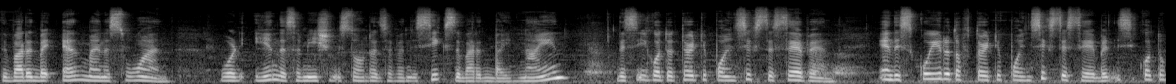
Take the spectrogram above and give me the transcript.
divided by n minus 1 wherein the summation is 276 divided by 9 that's equal to 30.67 and the square root of 30.67 is equal to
